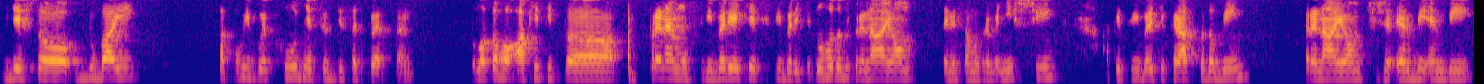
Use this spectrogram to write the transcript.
kdežto v Dubaji sa pohybuje kľudne cez 10%. Podľa toho, aký typ eh, prenajmu si vyberiete, či si vyberiete dlhodobý prenájom, ten je samozrejme nižší. A keď si vyberiete krátkodobý prenájom, čiže Airbnb,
